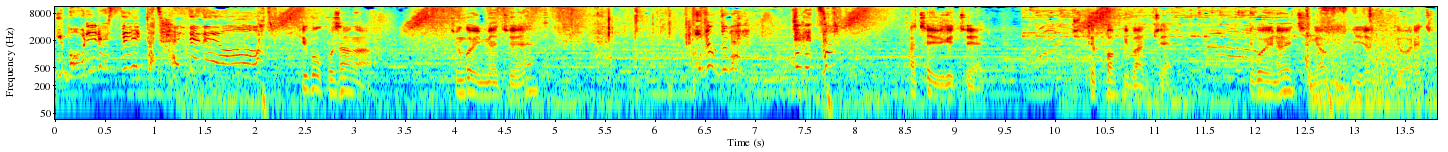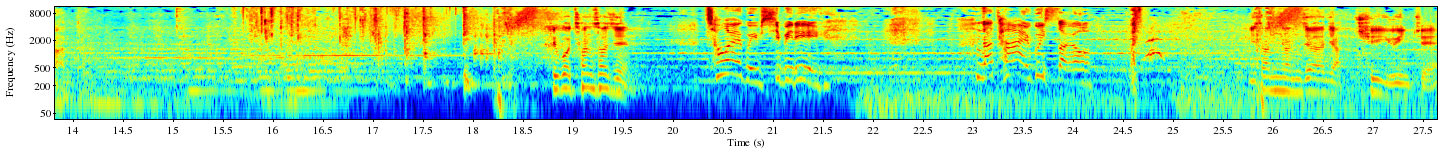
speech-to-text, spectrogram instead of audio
이 머리를 쓰니까 잘 되네요. 피고 고상아 증거인멸죄 이 정도면 되겠죠? 사체 유기죄 주택법 위반죄 피고인을 징역 1년 6개월에 처한다. 피고 천서진 청하고 입시비리 나 다 알고 있어요. 미성년자 약취 유인죄,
